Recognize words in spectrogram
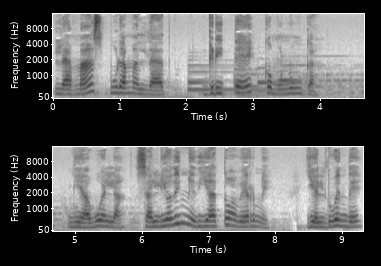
la más pura maldad. Grité como nunca. Mi abuela salió de inmediato a verme y el duende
